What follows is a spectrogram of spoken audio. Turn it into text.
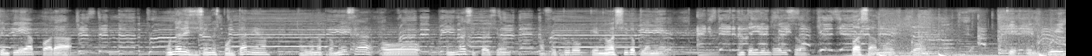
se emplea para una decisión espontánea, alguna promesa o una situación a futuro que no ha sido planeada. Entendiendo eso, pasamos con que el will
